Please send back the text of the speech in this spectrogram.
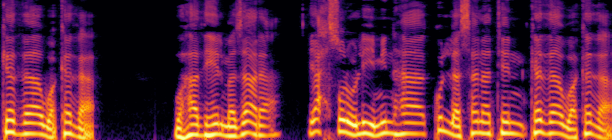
كذا وكذا. وهذه المزارع يحصل لي منها كل سنة كذا وكذا.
